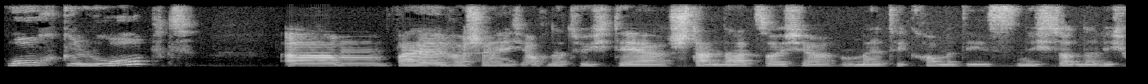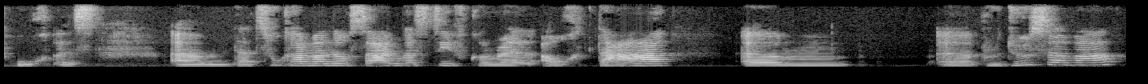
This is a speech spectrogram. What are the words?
hoch gelobt, ähm, weil wahrscheinlich auch natürlich der Standard solcher Romantic Comedies nicht sonderlich hoch ist. Ähm, dazu kann man noch sagen, dass Steve Carell auch da ähm, äh, Producer war.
